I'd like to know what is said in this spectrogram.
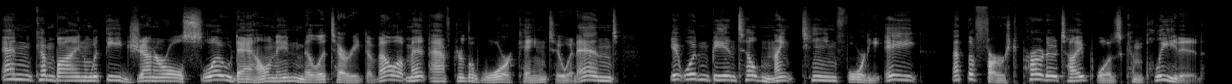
and combined with the general slowdown in military development after the war came to an end, it wouldn't be until 1948 that the first prototype was completed,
